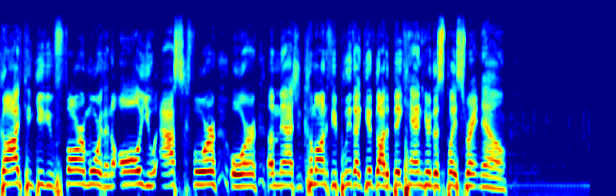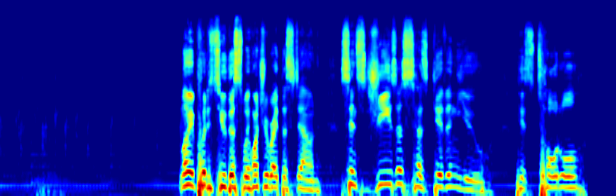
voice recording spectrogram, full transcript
God can give you far more than all you ask for or imagine. Come on, if you believe that, give God a big hand here in this place right now. Let me put it to you this way. I want you to write this down. Since Jesus has given you his total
